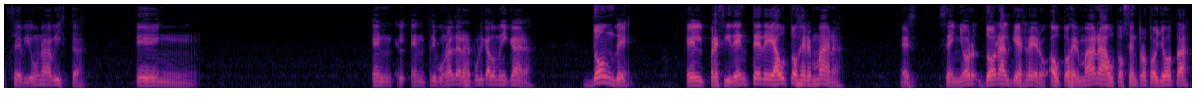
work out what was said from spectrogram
se vio una vista en, en Tribunal de la República Dominicana, donde el presidente de Autogermana, el señor Donald Guerrero, Autogermana, Autocentro Toyota,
